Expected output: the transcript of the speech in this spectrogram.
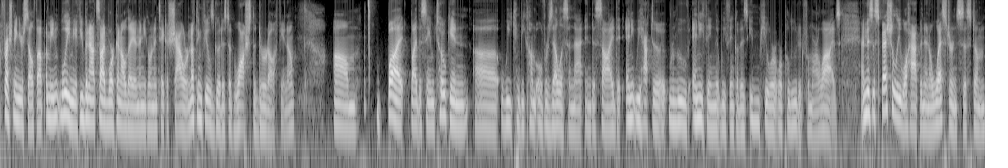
freshening yourself up. I mean believe me if you've been outside working all day and then you go in and take a shower nothing feels good as to wash the dirt off you know? Um, but by the same token, uh, we can become overzealous in that and decide that any we have to remove anything that we think of as impure or polluted from our lives. And this especially will happen in a Western system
